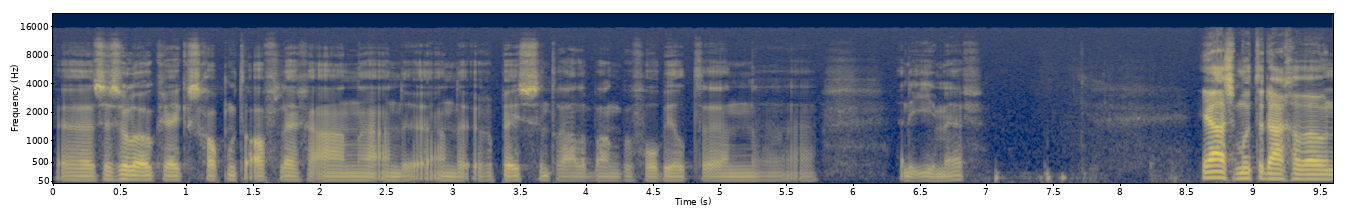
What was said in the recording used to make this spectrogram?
Uh, ze zullen ook rekenschap moeten afleggen aan, uh, aan, de, aan de Europese Centrale Bank bijvoorbeeld en, uh, en de IMF. Ja, ze moeten daar gewoon,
